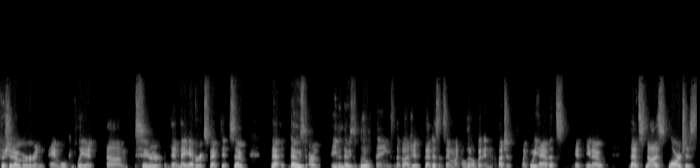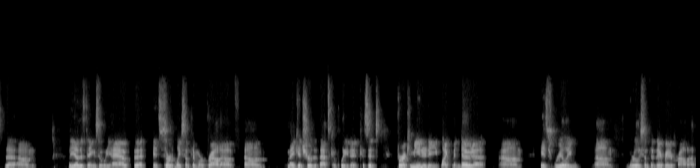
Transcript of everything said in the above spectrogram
push it over and and will complete it um, sooner than they ever expected. So that those are even those little things in the budget. That doesn't seem like a little, but in a budget like we have, that's you know that's not as large as the um, the other things that we have, but it's certainly something we're proud of, um, making sure that that's completed because it's for a community like Mendota, um, it's really, um, really something they're very proud of.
